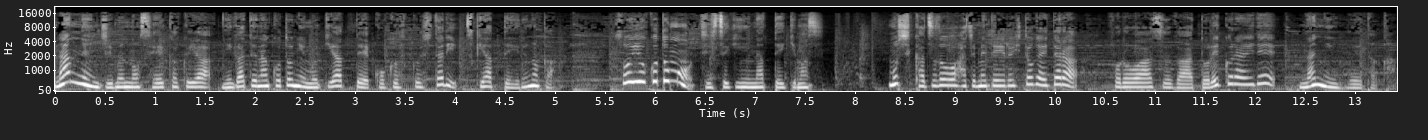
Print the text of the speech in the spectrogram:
何年自分の性格や苦手なことに向き合って克服したり付き合っているのか？そういうことも実績になっていきます。もし活動を始めている人がいたらフォロワー数がどれくらいで何人増えたか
